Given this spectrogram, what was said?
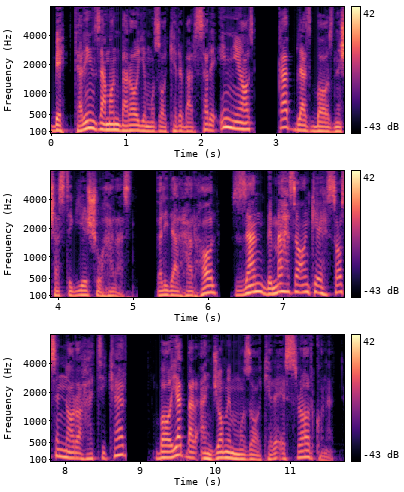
بهترین زمان برای مذاکره بر سر این نیاز قبل از بازنشستگی شوهر است. ولی در هر حال زن به محض آنکه احساس ناراحتی کرد باید بر انجام مذاکره اصرار کند.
